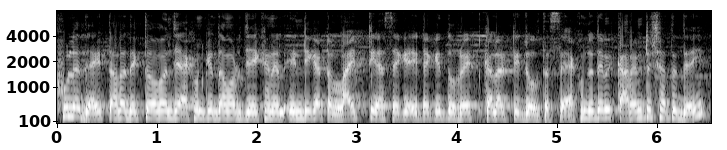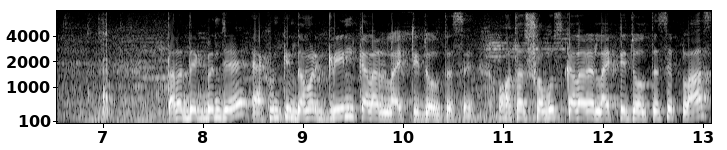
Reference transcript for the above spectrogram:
খুলে দেই, তাহলে দেখতে পাবেন যে এখন কিন্তু আমার যে এখানে ইন্ডিকেটর লাইটটি আছে, এটা কিন্তু রেড কালারটি জ্বলতেছে। এখন যদি আমি কারেন্টের সাথে দেই তাহলে দেখবেন যে এখন কিন্তু আমার গ্রিন কালার লাইটটি জ্বলতেছে। অর্থাৎ সবুজ কালারের লাইটটি জ্বলতেছে প্লাস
